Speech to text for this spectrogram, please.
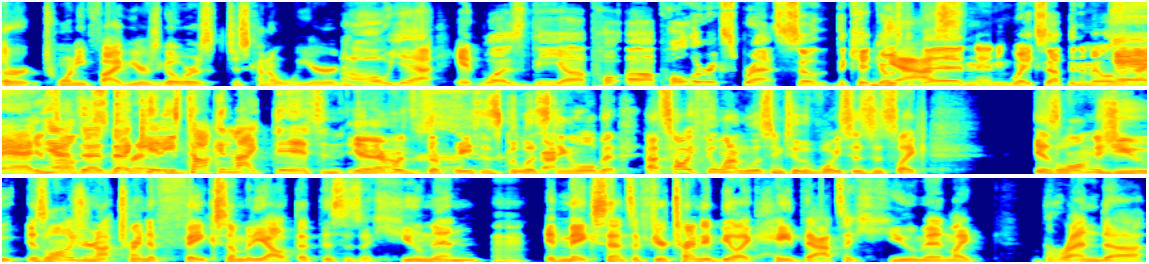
thir- 25 years ago, where it's just kind of weird? Oh yeah, it was the uh, po- uh, Polar Express. So the kid goes Yes. to bed and, and he wakes up in the middle of the night. And gets on kid, train. talking like this, and, Yeah. and everyone's their face is glistening a little bit. That's how I feel when I'm listening to the voices. It's like as long as you as long as you're not trying to fake somebody out that this is a human, Mhm. it makes sense. If you're trying to be like, hey, that's a human, like Brenda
